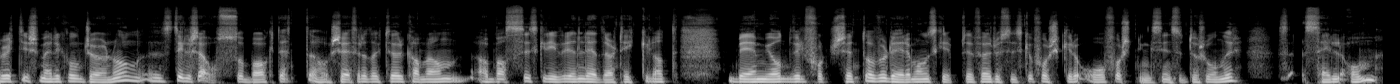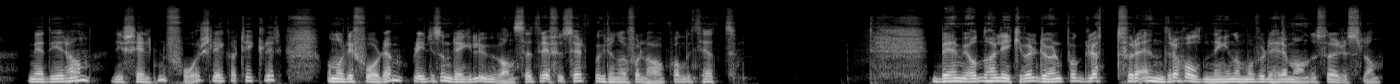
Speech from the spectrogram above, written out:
British Medical Journal eh, stiller seg også bak dette, og sjefredaktør Kamran Abbasi skriver i en lederartikkel at BMJ vil fortsette å vurdere manuskripter fra russiske forskere og forskningsinstitusjoner, selv om, medgir han, de sjelden får slike artikler, og når de får dem, blir de som regel uansett refusert på grunn av for lav kvalitet. BMJ har likevel døren på gløtt for å endre holdningen om å vurdere manus fra Russland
